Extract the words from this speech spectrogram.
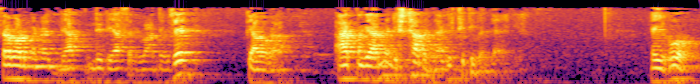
श्रवण में नित्यास से क्या होगा? आत्मज्ञान में निष्ठा बन जाएगी, स्थिति बन जाएगी। यही हो।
